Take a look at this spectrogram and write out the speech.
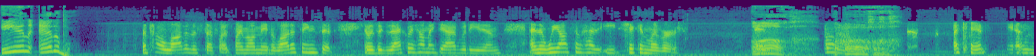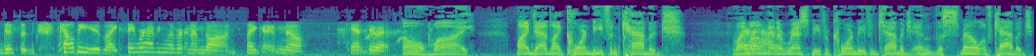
Inedible. That's how a lot of the stuff was. My mom made a lot of things that it was exactly how my dad would eat them. And then we also had to eat chicken livers. Oh. Oh. I can't stand this. Tell me, like, say we're having liver and I'm gone. Like, uh, no, can't do it. Oh, my. My dad liked corned beef and cabbage. My Never mom had got a recipe for corned beef and cabbage, and the smell of cabbage,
